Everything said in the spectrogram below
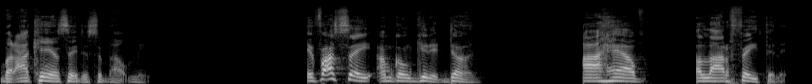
but I can say this about me. If I say I'm going to get it done, I have a lot of faith in it.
